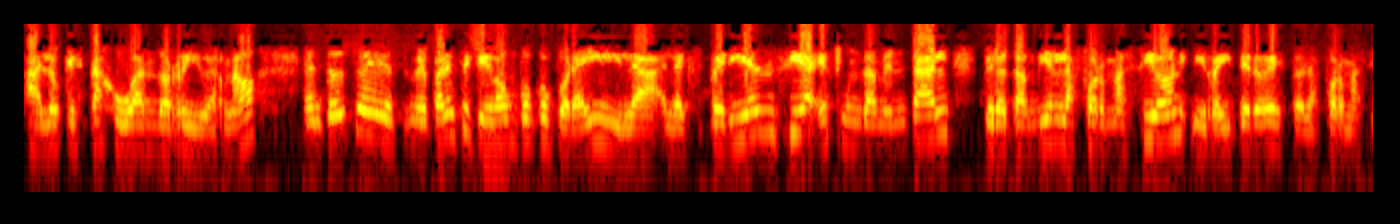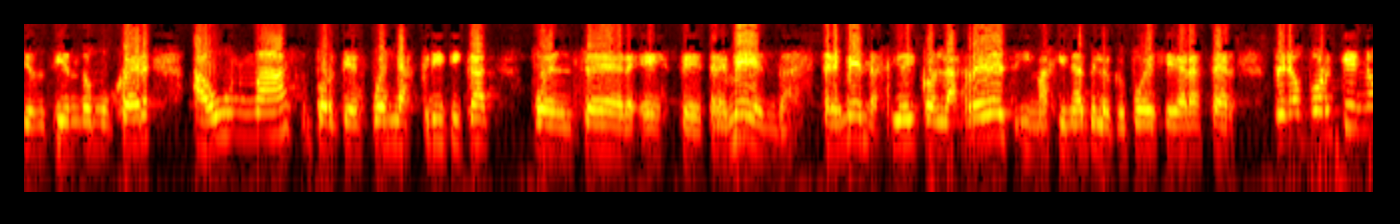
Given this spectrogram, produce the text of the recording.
a lo que está jugando River, ¿no? Entonces, me parece que va un poco por ahí, la, la experiencia es fundamental, pero también la formación, y reitero esto, la formación siendo mujer, aún más, porque después las críticas pueden ser este, tremendas, tremendas. Y hoy con las redes, imagínate lo que puede llegar a ser. Pero ¿por qué no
